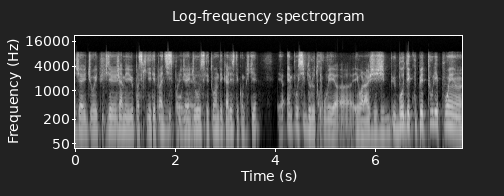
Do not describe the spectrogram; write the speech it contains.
G.I. Joe, et puis je l'ai jamais eu parce qu'il n'était pas dispo. G.I. Joe, c'était tout en décalé, c'était compliqué impossible de le trouver. Euh, et voilà, j'ai eu beau découper tous les points euh,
